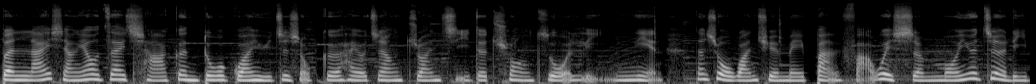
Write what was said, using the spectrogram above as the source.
本来想要再查更多关于这首歌还有这张专辑的创作理念，但是我完全没办法。为什么？因为这礼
